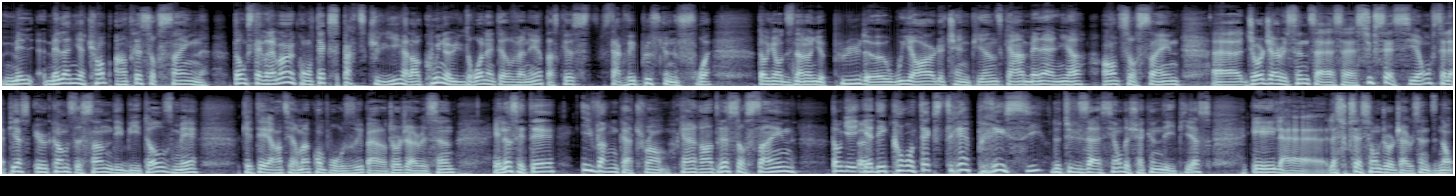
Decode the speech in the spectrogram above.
Mel- Melania Trump entrait sur scène. Donc, c'était vraiment un contexte particulier. Alors, Queen a eu le droit d'intervenir parce que c'est arrivé plus qu'une fois. Donc, ils ont dit non, non, il n'y a plus de We Are the Champions quand Melania entre sur scène. George Harrison, sa, sa succession, c'était la pièce Here Comes the Sun des Beatles, mais qui était entièrement composée par George Harrison. Et là, c'était Ivanka Trump quand elle rentrait sur scène. Donc, il y, a- y a des contextes très précis d'utilisation de chacune des pièces. Et la, la succession de George Harrison dit non,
